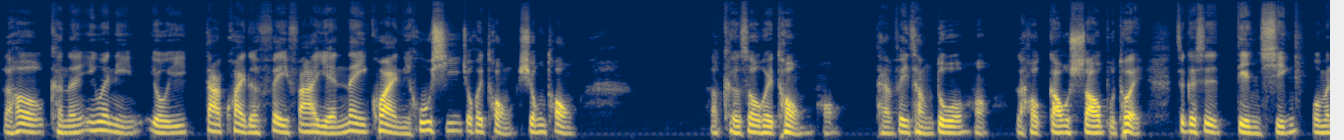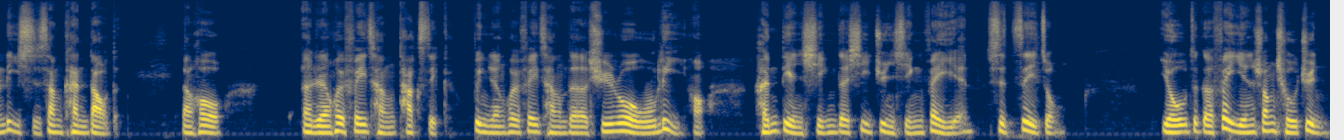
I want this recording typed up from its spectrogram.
然后可能因为你有一大块的肺发炎，那一块你呼吸就会痛，胸痛啊，咳嗽会痛哦，痰非常多哦。然后高烧不退，这个是典型我们历史上看到的。然后，呃，人会非常 toxic，病人会非常的虚弱无力，哈、哦，很典型的细菌型肺炎是这种由这个肺炎双球菌，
